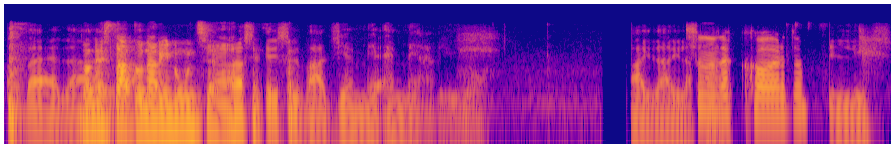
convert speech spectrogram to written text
Vabbè, dai. non è stata una rinuncia. Però sentire i selvaggi è, me- è meraviglioso. Vai, dai, la Sono palla, d'accordo. bellissimo.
